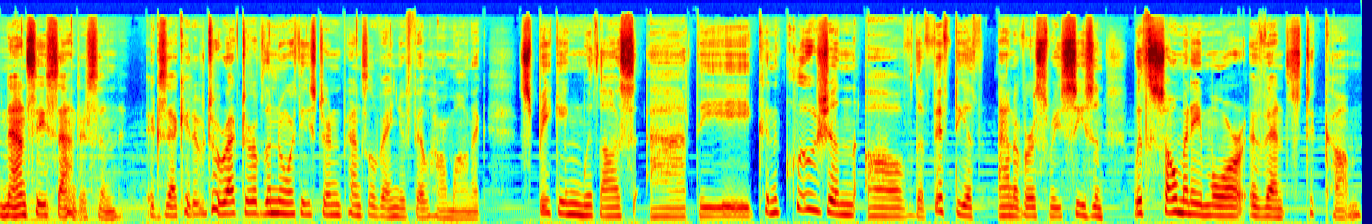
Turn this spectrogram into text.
Nancy Sanderson, Executive Director of the Northeastern Pennsylvania Philharmonic, speaking with us at the conclusion of the 50th anniversary season with so many more events to come.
